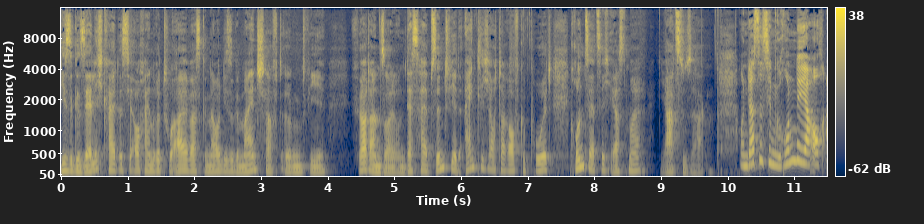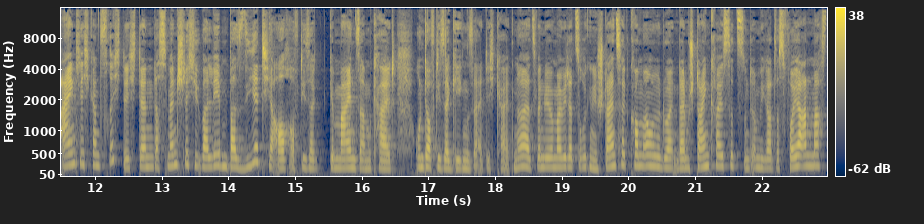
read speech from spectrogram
Diese Geselligkeit ist ja auch ein Ritual, was genau diese Gemeinschaft irgendwie fördern soll. Und deshalb sind wir eigentlich auch darauf gepolt, grundsätzlich erstmal ja zu sagen. Und das ist im Grunde ja auch eigentlich ganz richtig, denn das menschliche Überleben basiert ja auch auf dieser Gemeinsamkeit und auf dieser Gegenseitigkeit. Ne? Als wenn wir mal wieder zurück in die Steinzeit kommen, irgendwie du in deinem Steinkreis sitzt und irgendwie gerade das Feuer anmachst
